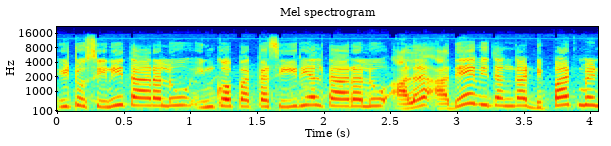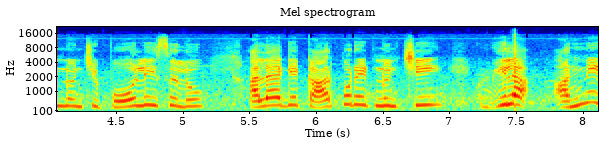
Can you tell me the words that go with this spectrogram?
ఇటు సినీ తారలు ఇంకో పక్క సీరియల్ తారలు అలా అదే విధంగా డిపార్ట్మెంట్ నుంచి పోలీసులు అలాగే కార్పొరేట్ నుంచి ఇలా అన్ని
